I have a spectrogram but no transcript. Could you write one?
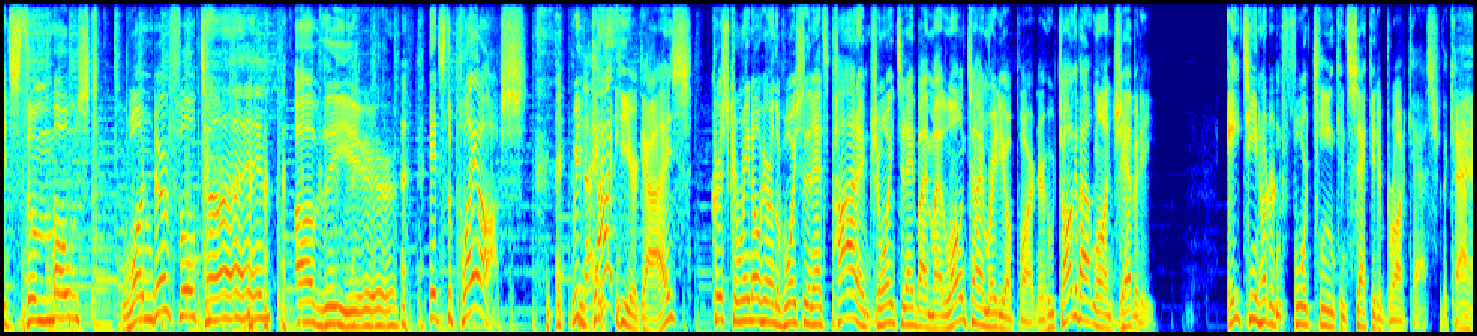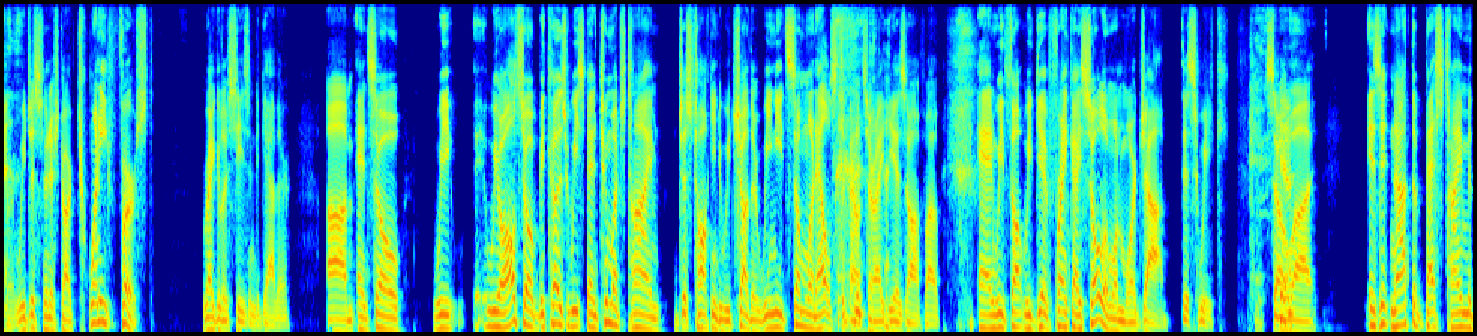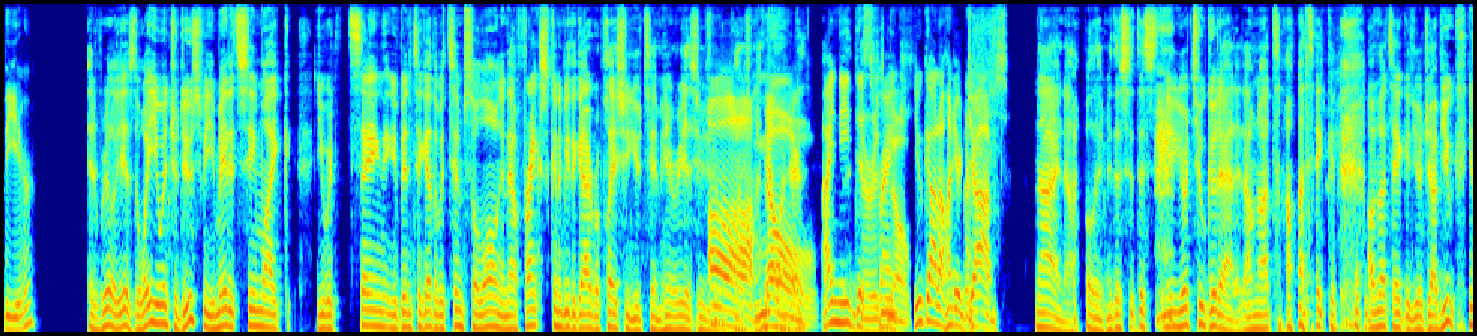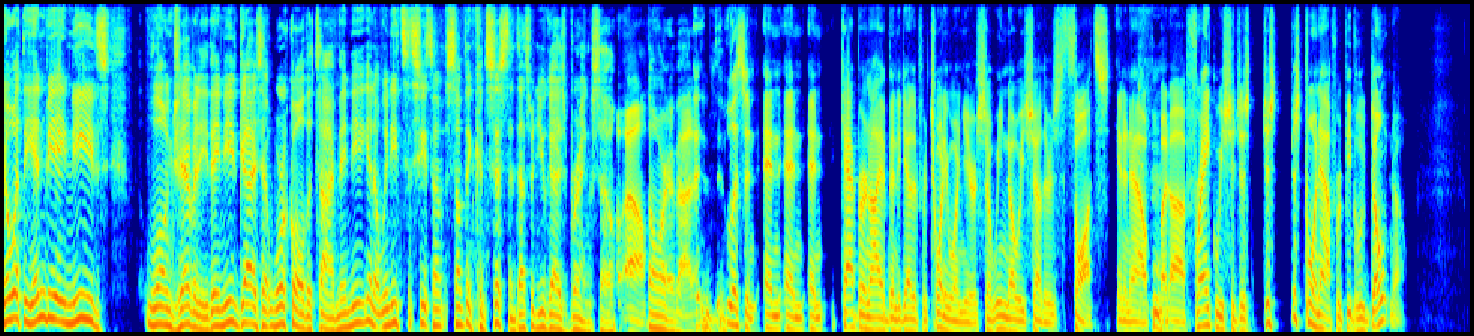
It's the most wonderful time of the year. It's the playoffs. We've Nice. got here, guys. Chris Carrino here on the Voice of the Nets pod. I'm joined today by my longtime radio partner who talk about longevity. 1,814 consecutive broadcasts for the Capper. We just finished our 21st regular season together. Um, and so we we also because we spend too much time just talking to each other, we need someone else to bounce our ideas off of. And we thought we'd give Frank Isola one more job this week. So uh, is it not the best time of the year? It really is. The way you introduced me, you made it seem like you were saying that you've been together with Tim so long, and now Frank's going to be the guy replacing you, Tim. Here he is. Here's your Oh, replacement. No. no. I need this, There is Frank. no- You got 100 jobs. No, I know. Believe me, this is this. you- You're too good at it. I'm not. I'm not taking. I'm not taking your job. You. You know what? The NBA needs longevity. They need guys that work all the time. They need. You know, we need to see some something consistent. That's what you guys bring. So Well, don't worry about it. listen, and and and Capper and I have been together for 21 years, so we know each other's thoughts in and out. but uh, Frank, we should just just just point out for people who don't know,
